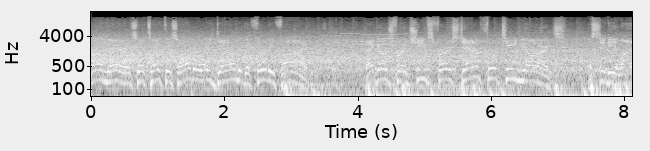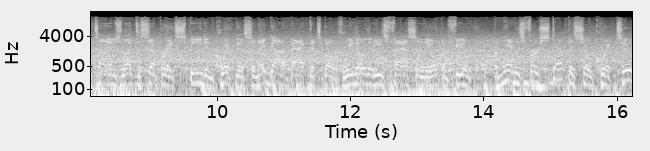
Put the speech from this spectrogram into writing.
run there as he'll take this all the way down to the 35. That goes for a Chiefs first down, 14 yards. A CD a lot of times like to separate speed and quickness, and they've got a back that's both. We know that he's fast in the open field, but man, his first step is so quick too.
